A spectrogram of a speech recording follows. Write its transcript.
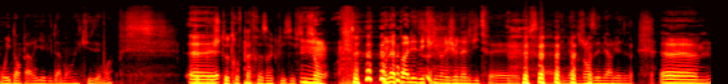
Oui, dans Paris évidemment, excusez-moi. Je Euh, te trouve pas très inclusif. non. On a parlé des cuisines régionales vite fait, tout ça, l'émergence des. Euh,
